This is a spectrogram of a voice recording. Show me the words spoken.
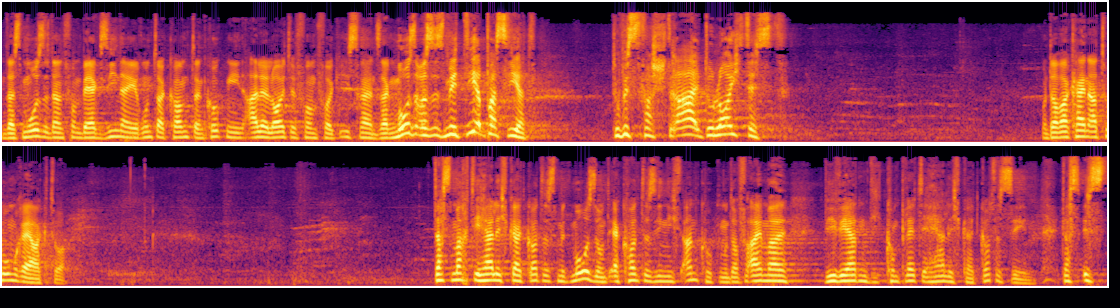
Und als Mose dann vom Berg Sinai runterkommt, dann gucken ihn alle Leute vom Volk Israel und sagen, Mose, was ist mit dir passiert? Du bist verstrahlt, du leuchtest. Und da war kein Atomreaktor. Das macht die Herrlichkeit Gottes mit Mose und er konnte sie nicht angucken. Und auf einmal, wir werden die komplette Herrlichkeit Gottes sehen. Das ist,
